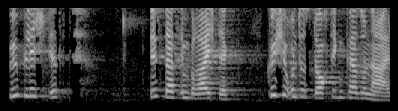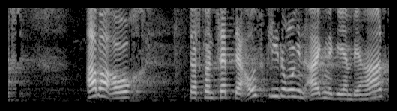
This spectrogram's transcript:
Üblich ist das im Bereich der Küche und des dortigen Personals aber auch das Konzept der Ausgliederung in eigene GmbHs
